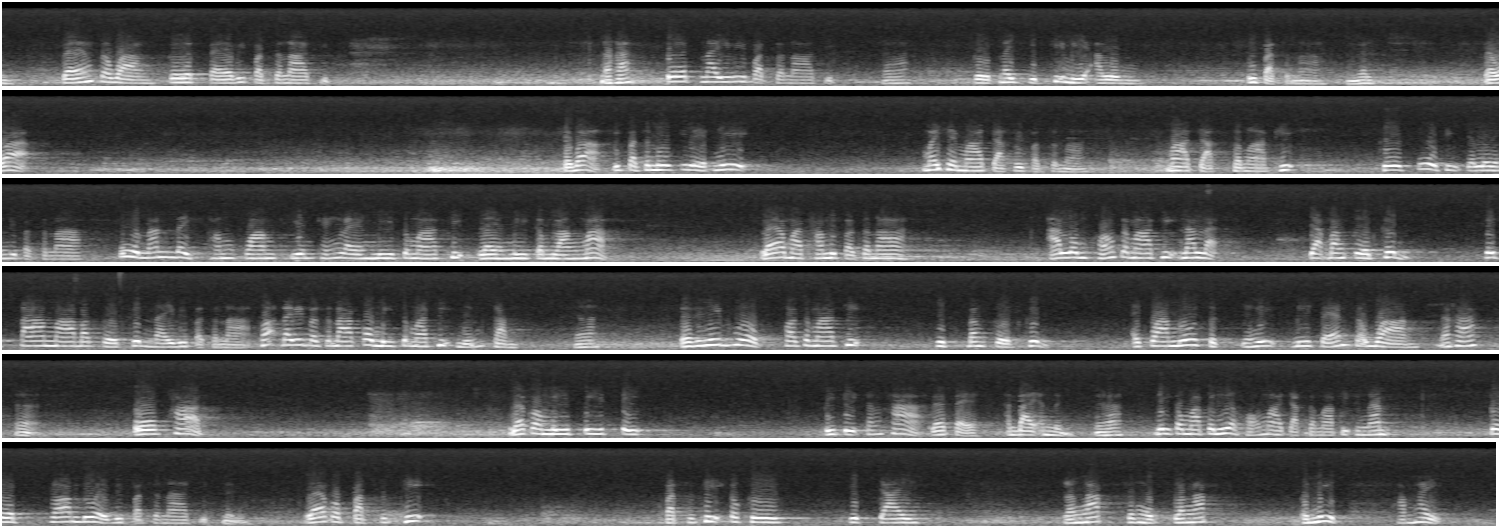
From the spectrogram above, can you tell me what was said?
แสงสว่างเกิดแต่วิปัสสนาจิตนะคะ เกิดในวิปัสสนาจิตนะเกิดในจิตที่มีอารมณ์วิปัสสนาอย่างนั้นแต่ว่า แต่ว่าวิปัสสนูกิเลสนี้ ไม่ใช่มาจากวิปัสสนา มาจากสมาธิ คือผู้ที่จเจริญวิปัสสนา ผู้นั้นได้ทำความเพียรแข็งแรงมีสมาธิแรงมีกำลังมาก แล้วมาทำวิปัสสนา อารมณ์ของสมาธินั่นแหละ จะบังเกิดขึ้น ติดตามมาบังเกิดขึ้นในวิปัสสนา เพราะในวิปัสสนาก็มีสมาธิเหมือนกันนะแต่ทีนี้เพื่อพอสมาธิจิตบังเกิดขึ้น ไอความรู้สึกอย่างนี้มีแสงสว่างนะคะโอภาษแล้วก็มีปีติปีติทั้งห้าแล้วแต่อันใดอันหนึ่งนะฮะนี่ก็มาเป็นเรื่องของมาจากสมาธิทั้งนั้น เกิดพร้อมด้วยวิปัสสนาจิตหนึ่ง แล้วก็ปัจสุธิ ปัจจุบันก็คือจิตใจ ระงับสงบระงับประณีตทำให้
